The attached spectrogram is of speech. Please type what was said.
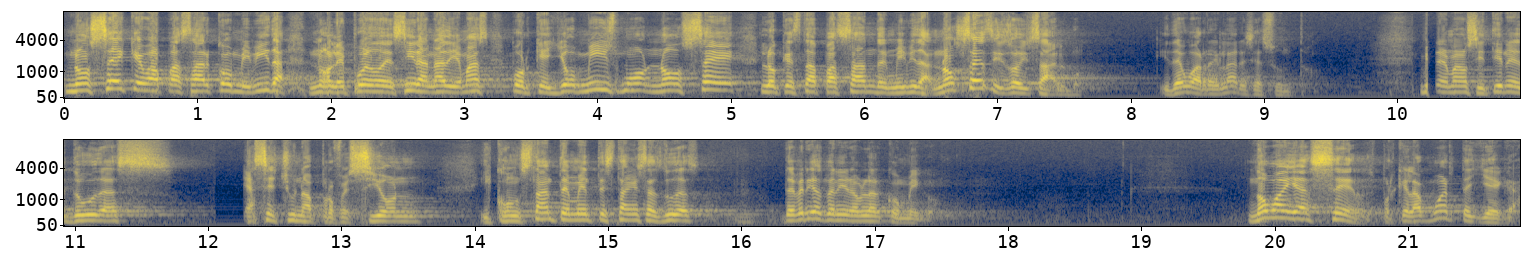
No sé qué va a pasar con mi vida. No le puedo decir a nadie más porque yo mismo no sé lo que está pasando en mi vida. No sé si soy salvo. Y debo arreglar ese asunto. Mira, hermano, si tiene dudas, has hecho una profesión y constantemente están esas dudas, deberías venir a hablar conmigo. No vaya a ser, porque la muerte llega,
